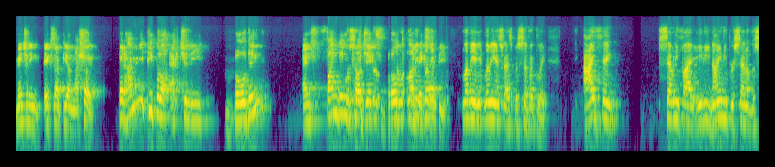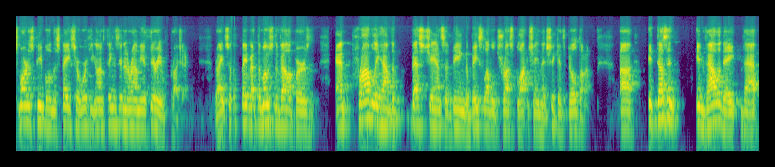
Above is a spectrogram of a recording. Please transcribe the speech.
mentioning XRP on my show. But how many people are actually building and funding well, so, projects so, built so on me, XRP? Let me, let me let me answer that specifically. I think 75, 80, 90% of the smartest people in the space are working on things in and around the Ethereum project, right? So they've got the most developers and probably have the best chance of being the base level trust blockchain that shit gets built on. Uh, it doesn't invalidate that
